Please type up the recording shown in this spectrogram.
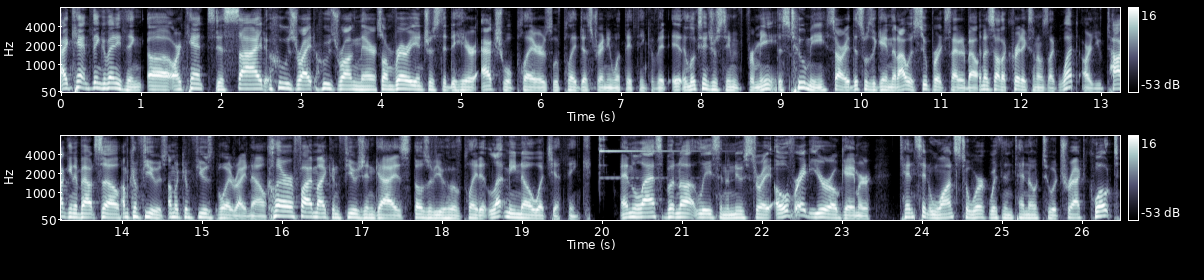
I can't think of anything, uh, or I can't decide who's right, who's wrong there. So I'm very interested to hear actual players who've played Death Stranding what they think of it. It, it looks interesting for me. This to me, sorry, this was a game that I was super excited about, and I saw the critics and I was like, "What are you talking about?" So I'm confused. I'm a confused boy right now. Clarify my confusion, guys. Those of you who have played it, let me know what you think. And last but not least, in a news story over at Eurogamer, Tencent wants to work with Nintendo to attract quote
